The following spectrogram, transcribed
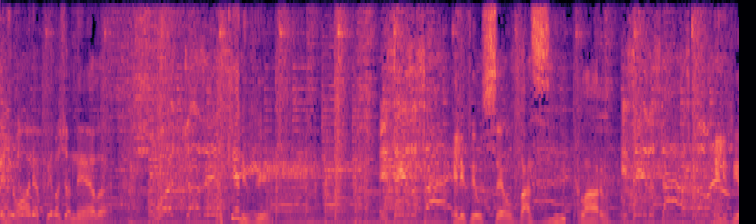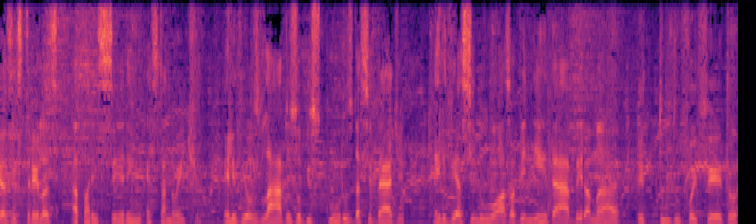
Ele olha pela janela. O que ele vê? Ele vê o céu vazio e claro. Ele vê as estrelas aparecerem esta noite. Ele vê os lados obscuros da cidade. Ele vê a sinuosa avenida à beira-mar. E tudo foi feito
